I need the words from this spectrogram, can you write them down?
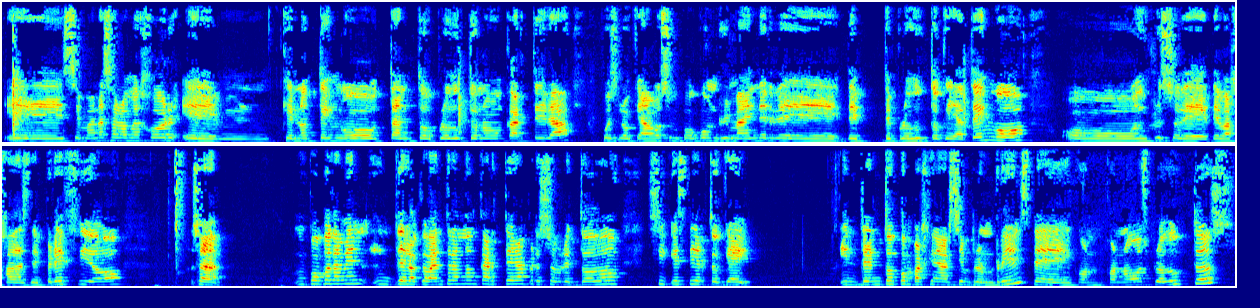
Eh, semanas a lo mejor em, que no tengo tanto producto nuevo en cartera, pues lo que hago es un poco un reminder de, de, producto que ya tengo o incluso de, de bajadas de precio. O sea, un poco también de lo que va entrando en cartera, pero sobre todo sí que es cierto que hay intento compaginar siempre un Reels con, nuevos productos,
